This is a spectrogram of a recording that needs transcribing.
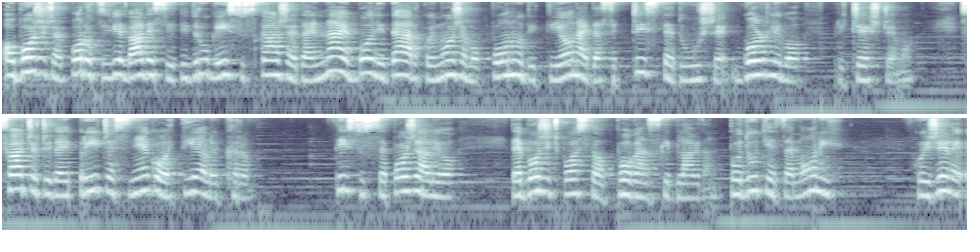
O Božićnoj poruci 2022. Isus kaže da je najbolji dar koji možemo ponuditi onaj da se čiste duše gorljivo pričešćujemo, shvaćajući da je priče s njegovo tijelo i krv. Isus se požalio da je Božić postao poganski blagdan, pod utjecajem onih koji žele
